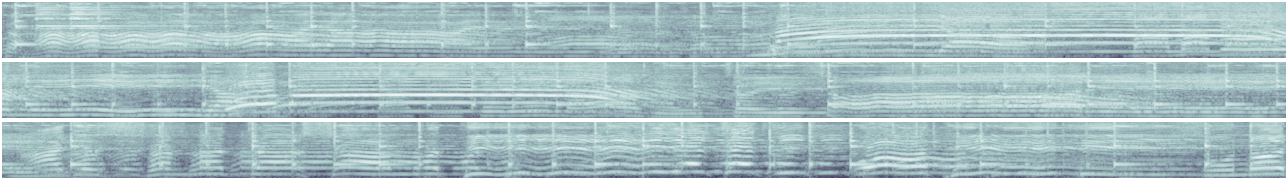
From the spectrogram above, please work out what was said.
তাই শুনো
